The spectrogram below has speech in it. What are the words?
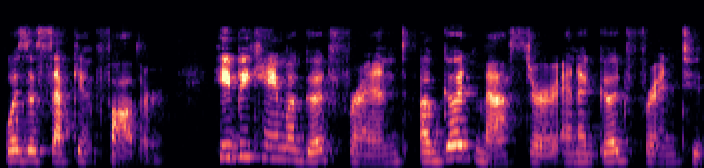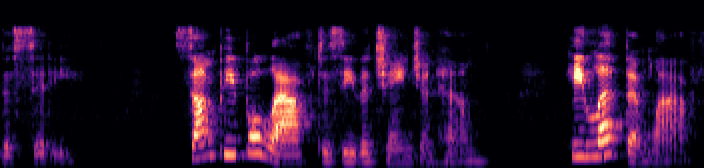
was a second father. He became a good friend, a good master, and a good friend to the city. Some people laughed to see the change in him. He let them laugh,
